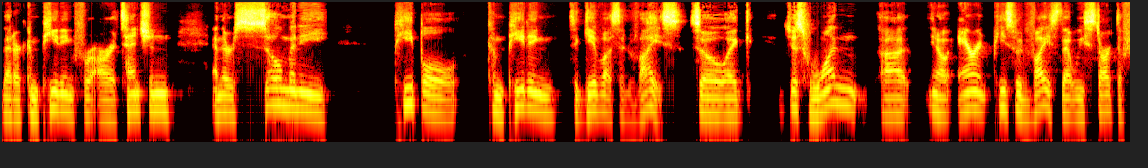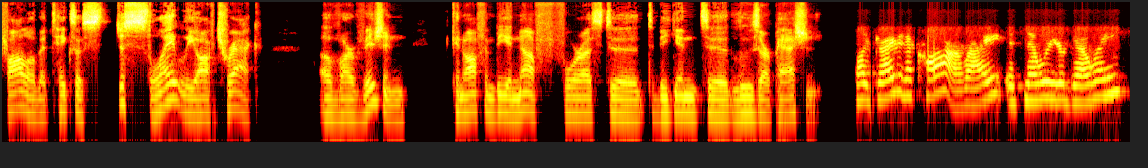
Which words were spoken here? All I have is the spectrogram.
that are competing for our attention and there's so many people competing to give us advice. So like just one uh, you know errant piece of advice that we start to follow that takes us just slightly off track of our vision can often be enough for us to to begin to lose our passion like driving a car, right? It's know where you're going,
